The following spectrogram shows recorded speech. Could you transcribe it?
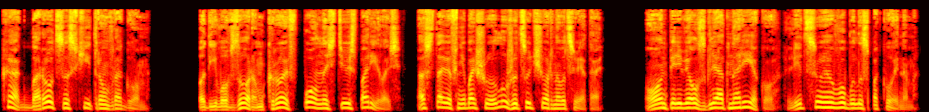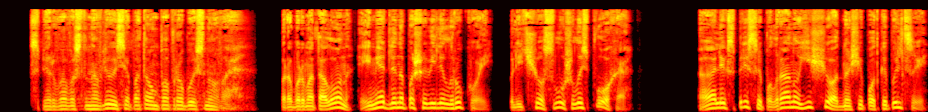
как бороться с хитрым врагом. Под его взором кровь полностью испарилась, оставив небольшую лужицу черного цвета. Он перевел взгляд на реку, лицо его было спокойным. «Сперва восстановлюсь, а потом попробую снова». Пробормотал он и медленно пошевелил рукой. Плечо слушалось плохо. Алекс присыпал рану еще одной щепоткой пыльцы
